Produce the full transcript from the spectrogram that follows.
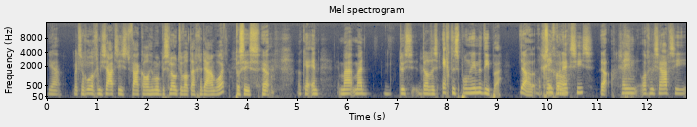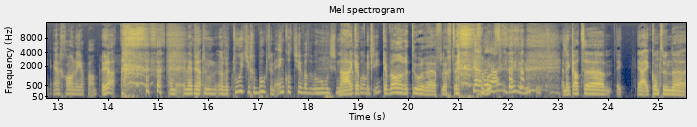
Ja. Met zo'n organisatie is het vaak al helemaal besloten wat daar gedaan wordt. Precies, ja. Oké, en maar, maar dus dat is echt een sprong in de diepe. Ja, Geen connecties, Ja. geen organisatie en gewoon naar Japan. Ja, En, en heb je Ja. toen een retourtje geboekt, een enkeltje? Wat, hoe moest je nou, dat ik heb, ik, zien? ik heb wel een retourvlucht ja, nou geboekt. ja, ik weet het niet. En ik had, eh, ik, ja, ik kon toen, eh,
